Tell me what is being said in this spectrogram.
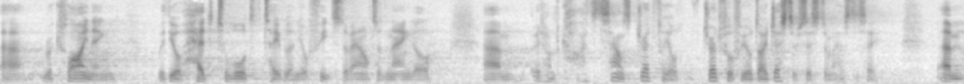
uh, reclining with your head towards the table and your feet sort of out at an angle. Um, it, it, sounds dreadful, dreadful for your digestive system, I have to say. Um,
